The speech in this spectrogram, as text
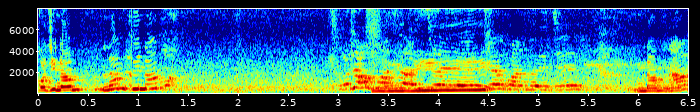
কচি, নাম। নাম, তুই নাম? নাম নাম।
